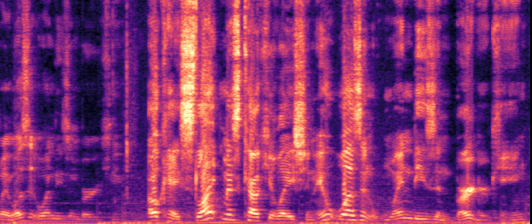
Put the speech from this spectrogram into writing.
Wait, was it Wendy's and Burger King? Okay, slight miscalculation. It wasn't Wendy's and Burger King.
